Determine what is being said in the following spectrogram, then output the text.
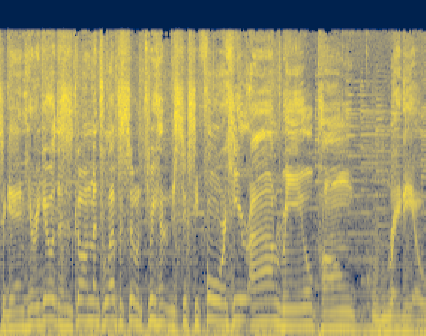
once again. Here we go. This is Gone Mental episode 364 here on Real Punk Radio.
